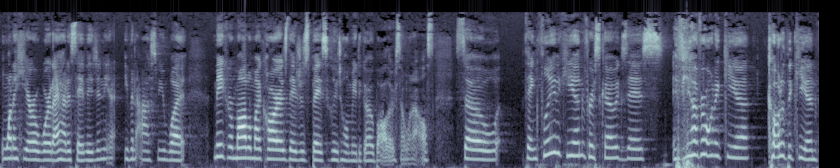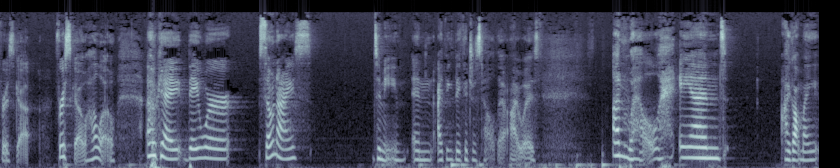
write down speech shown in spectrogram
want to hear a word I had to say. They didn't even ask me what make or model my car is. They just basically told me to go bother someone else. So thankfully, the Kia in Frisco exists. If you ever want a Kia, go to the Kia in Frisco. Frisco, hello. Okay, they were so nice to me, and I think they could just tell that I was unwell. And I got my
